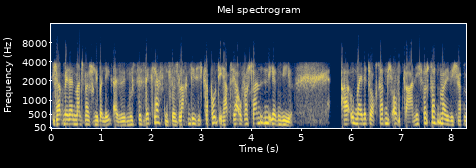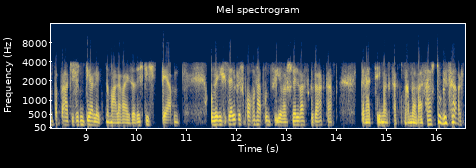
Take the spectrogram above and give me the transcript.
Ich habe mir dann manchmal schon überlegt, also ich muss das weglassen, sonst lachen die sich kaputt. Ich habe es ja auch verstanden irgendwie. Ah, Und meine Tochter hat mich oft gar nicht verstanden, weil ich habe einen badischen Dialekt normalerweise, richtig derben. Und wenn ich schnell gesprochen habe und zu ihr schnell was gesagt habe, dann hat sie immer gesagt, Mama, was hast du gesagt?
